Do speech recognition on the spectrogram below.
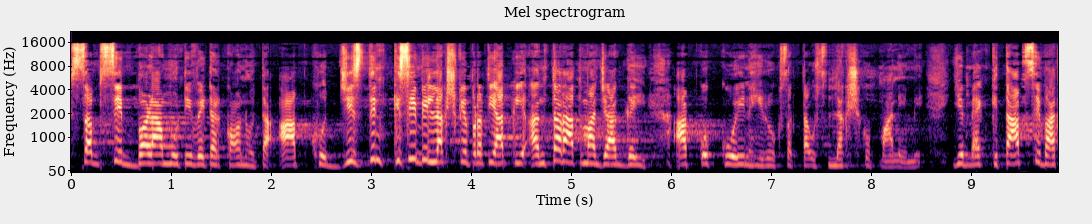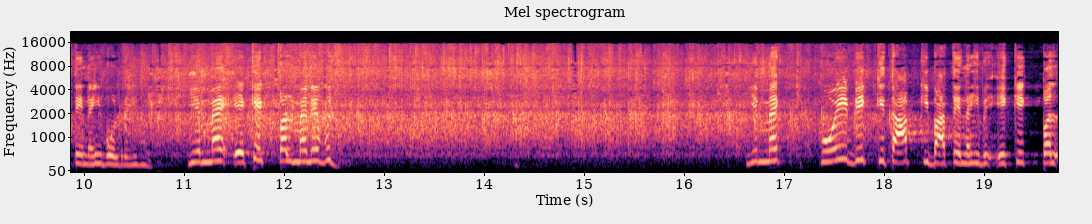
सबसे बड़ा मोटिवेटर कौन होता? आप खुद। जिस दिन किसी भी लक्ष्य के प्रति आपकी अंतरात्मा जाग गई, आपको कोई नहीं रोक सकता उस लक्ष्य को पाने में। ये मैं किताब से बातें नहीं बोल रही हूँ। ये मैं एक एक पल मैंने वो ये मैं कोई भी किताब की बातें नहीं एक एक पल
